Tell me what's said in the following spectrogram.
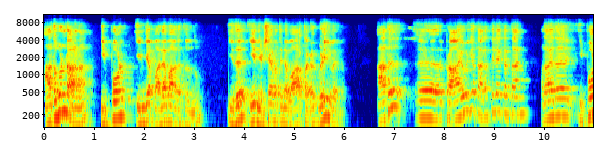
അതുകൊണ്ടാണ് ഇപ്പോൾ ഇന്ത്യ പല ഭാഗത്തു നിന്നും ഇത് ഈ നിക്ഷേപത്തിന്റെ വാർത്തകൾ വെളിയിൽ വരുന്നത്. അത് പ്രായോഗിക തലത്തിലേക്ക് എത്താൻ അതായത് ഇപ്പോൾ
